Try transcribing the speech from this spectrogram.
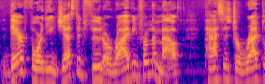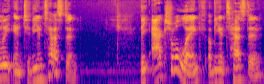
Therefore, the ingested food arriving from the mouth passes directly into the intestine. The actual length of the intestine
